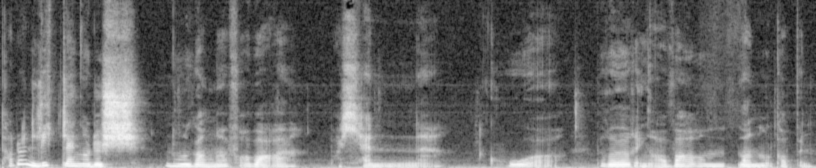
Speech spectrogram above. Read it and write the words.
Tar du en litt lengre dusj noen ganger for å bare, bare kjenne god berøring av varm vann mot kroppen.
